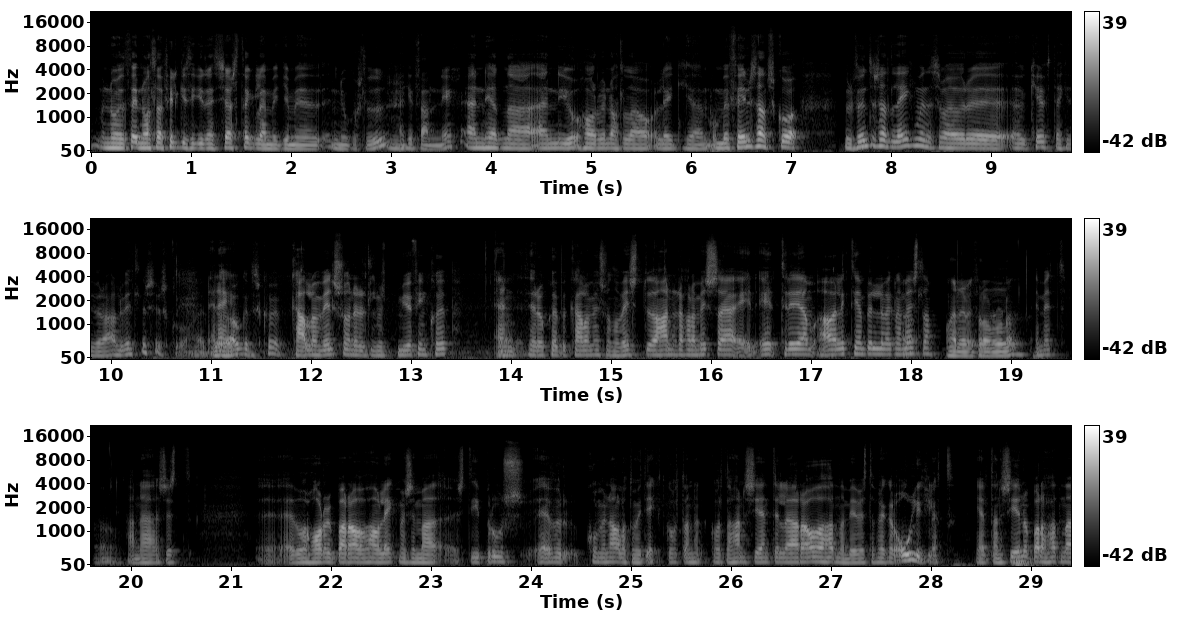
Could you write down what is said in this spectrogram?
nú þeir náttúrulega fylgist ekki neitt sérstaklega mikið með njúkoslu, Mhm. ekki þannig en hérna, en jú, horfið náttúrulega á leiki hjá þeim. Og mér finnst það sko mér finnst það leikmyndi sem hefur, hefur keft ekkit verið alveg vittlisir sko, þetta Nei, er nei. ágætis kaup. Callum Wilson er til dæmis mjög fín kaup en þegar þú kaupir Callum Wilson þá veistu að hann er að fara að missa ein, ein, triðja á leiktíðanbylunum vegna meðsla og hann er með frá núna. Þannig að sérst, ef þú horfir bara á þá leikmenn sem að Steve Bruce hefur komið nálægt og veit ekkert hvort, hvort að hann sé endilega að ráða hann mér finnst það frekar ólíklegt. Ég held að hann sé nú bara hann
